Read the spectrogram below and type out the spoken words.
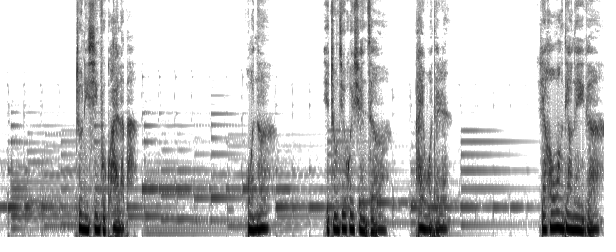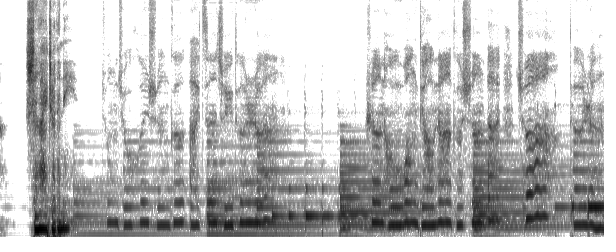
祝你幸福快乐吧。我呢，也终究会选择爱我的人，然后忘掉那个深爱着的你。终究会选个爱自己的人，然后忘掉那个深爱着。的人，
